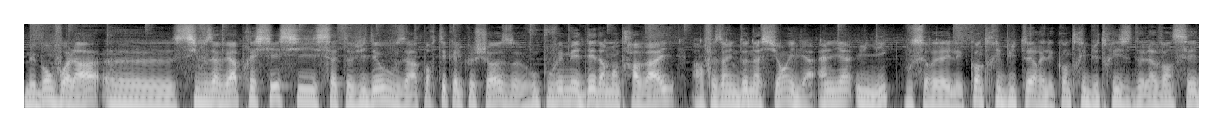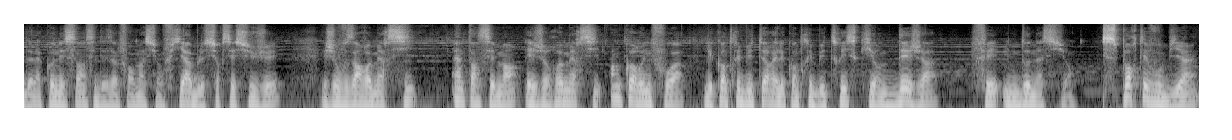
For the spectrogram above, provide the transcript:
Mais bon voilà, euh, si vous avez apprécié, si cette vidéo vous a apporté quelque chose, vous pouvez m'aider dans mon travail en faisant une donation. Il y a un lien unique. Vous serez les contributeurs et les contributrices de l'avancée de la connaissance et des informations fiables sur ces sujets. Et je vous en remercie intensément et je remercie encore une fois les contributeurs et les contributrices qui ont déjà fait une donation. Sportez-vous bien,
